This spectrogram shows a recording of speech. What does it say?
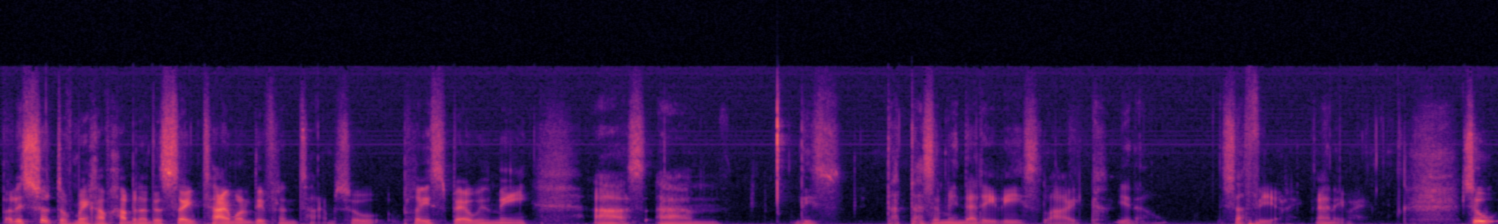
but it sort of may have happened at the same time or a different time. So please bear with me as um, this that doesn't mean that it is like you know it's a theory. Anyway. So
